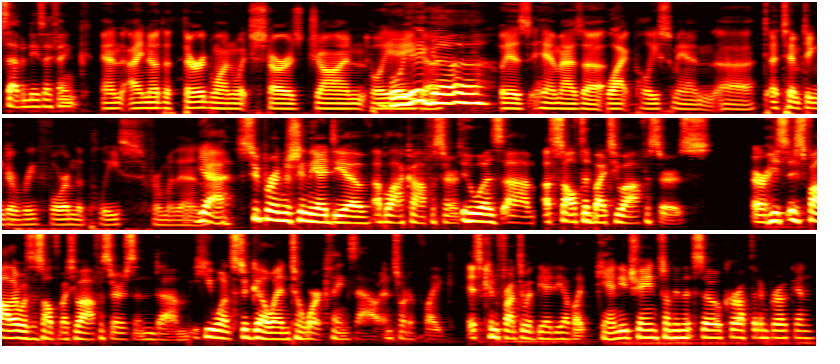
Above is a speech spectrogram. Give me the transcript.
70s, I think. And I know the third one, which stars John Boyega, Boyega. is him as a black policeman uh, attempting to reform the police from within. Yeah, super interesting. The idea of a black officer who was um, assaulted by two officers, or his his father was assaulted by two officers, and um, he wants to go in to work things out, and sort of like is confronted with the idea of like, can you change something that's so corrupted and broken?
